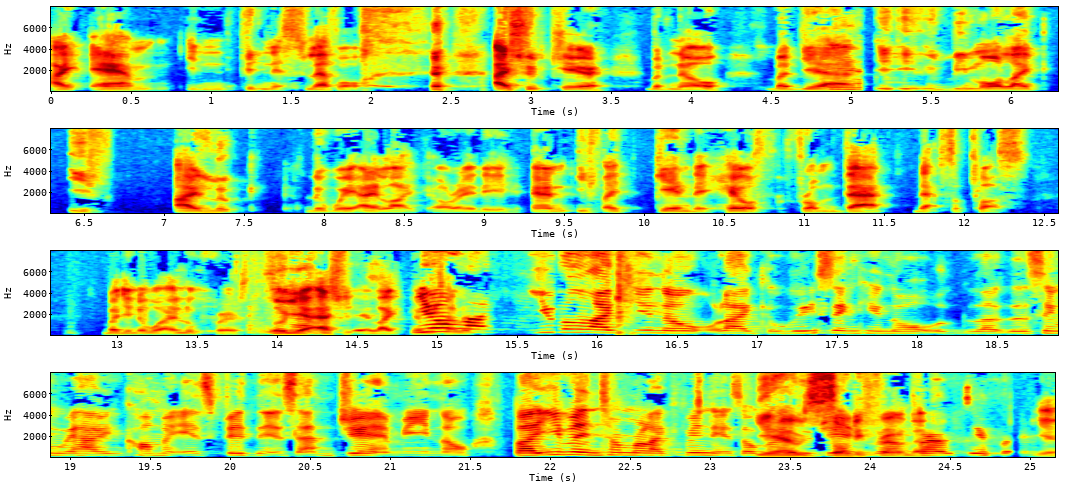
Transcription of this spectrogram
I am in fitness level. I should care, but no. But yeah, Yeah. It, it would be more like if I look the way I like already, and if I gain the health from that, that's a plus. But you know what, I look first. So yeah, Yeah. actually, I like. you know, mentality. like even like you know, like we think you know the, the thing we have in common is fitness and gym, you know. But even in terms of like fitness or Yeah, it's so gym, different, we're very different. Yeah.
